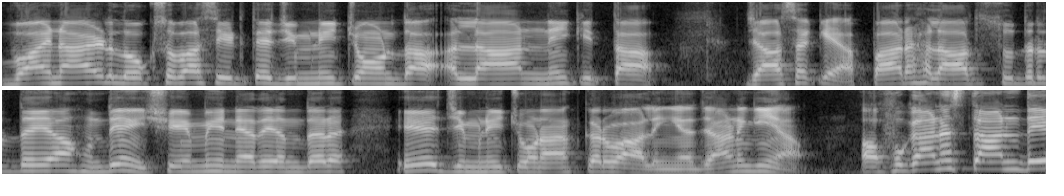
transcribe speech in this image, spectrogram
ਵਾਇਨਾਇਡ ਲੋਕ ਸਭਾ ਸੀਟ ਤੇ ਜਿਮਨੀ ਚੋਣ ਦਾ ਐਲਾਨ ਨਹੀਂ ਕੀਤਾ ਜਾ ਸਕਿਆ, ਪਰ ਹਾਲਾਤ ਸੁਧਰਦਿਆਂ ਹੁੰਦਿਆਂ ਹੀ 6 ਮਹੀਨਿਆਂ ਦੇ ਅੰਦਰ ਇਹ ਜਿਮਨੀ ਚੋਣਾਂ ਕਰਵਾ ਲਈਆਂ ਜਾਣਗੀਆਂ। ਅਫਗਾਨਿਸਤਾਨ ਦੇ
